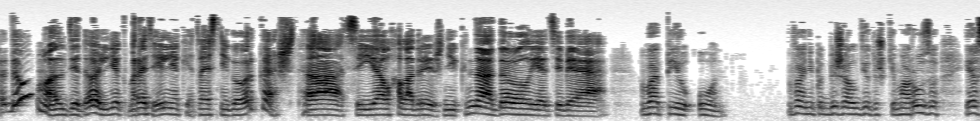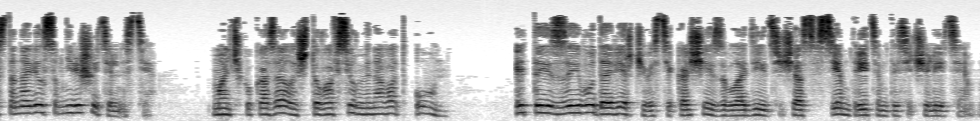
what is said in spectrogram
«Думал, дедольник, морозильник, я твоя Снегурка? Что, съел холодрыжник, надул я тебя!» — вопил он. Ваня подбежал к Дедушке Морозу и остановился в нерешительности. Мальчику казалось, что во всем виноват он. Это из-за его доверчивости Кощей завладеет сейчас всем третьим тысячелетием.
